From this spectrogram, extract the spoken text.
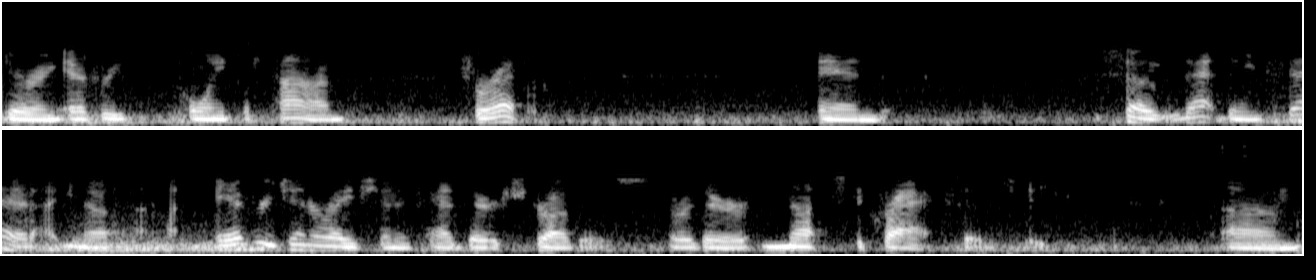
during every point of time forever. And so that being said, you know, every generation has had their struggles or their nuts to crack, so to speak. Um,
